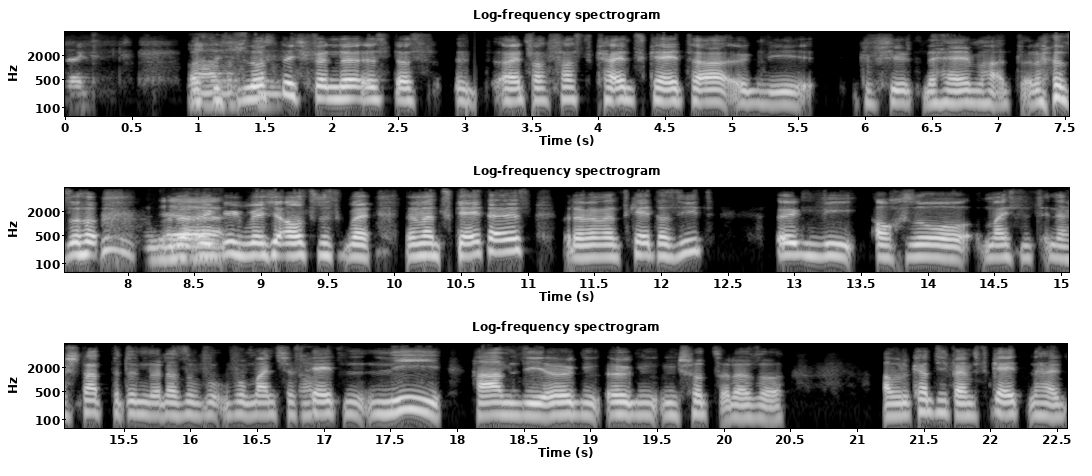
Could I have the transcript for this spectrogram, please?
weg. Was ja, ich stimmt. lustig finde, ist, dass äh, einfach fast kein Skater irgendwie gefühlt einen Helm hat oder so. Oder Ja. irg irgendwelche Ausrüstung. Weil wenn man Skater ist oder wenn man Skater sieht, irgendwie auch so meistens in der Stadt drin oder so, wo, wo manche Ja. skaten, nie haben die irgend, irgendeinen Schutz oder so. Aber du kannst dich beim Skaten halt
